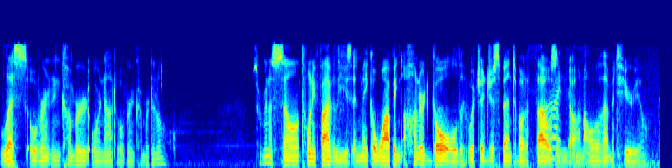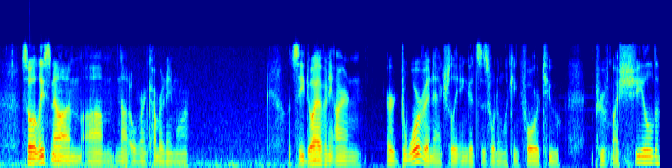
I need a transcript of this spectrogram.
less over encumbered or not over encumbered at all. So we're gonna sell 25 of these and make a whopping 100 gold, which I just spent about a thousand then. on all of that material. So at least now I'm um, not over encumbered anymore. Let's see, do I have any iron or dwarven actually ingots is what I'm looking for to improve my shield.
